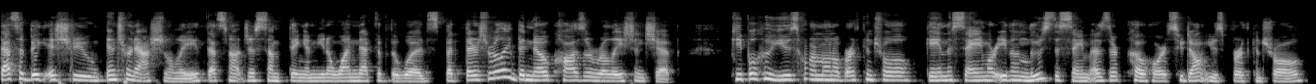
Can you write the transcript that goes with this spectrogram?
that's a big issue internationally. That's not just something in, you know, one neck of the woods, but there's really been no causal relationship. People who use hormonal birth control gain the same or even lose the same as their cohorts who don't use birth control.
